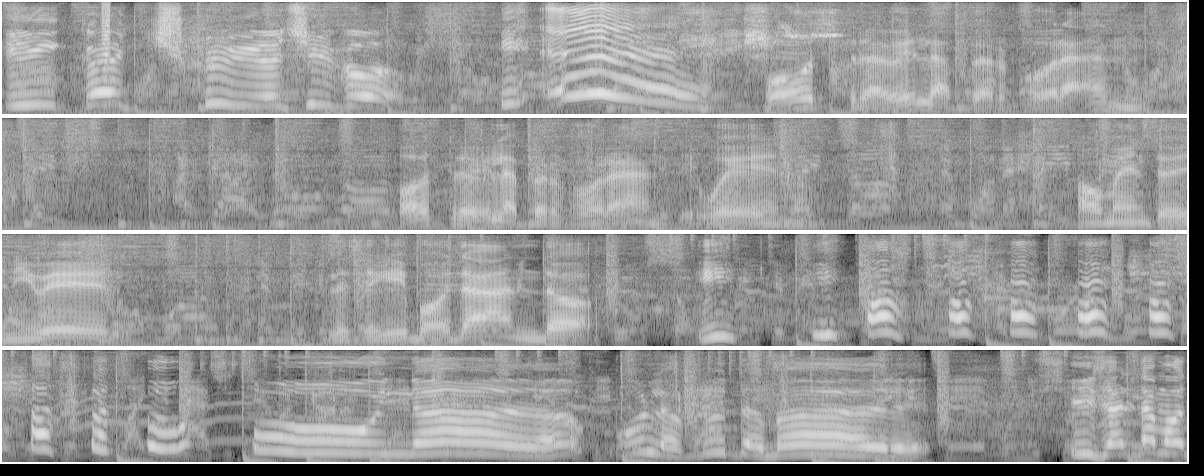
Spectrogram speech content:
Y qué chicos. ¡Eh! Otra vez la perforante. Otra vez la perforante. Bueno. Aumento de nivel. le seguimos dando. Y, y, ah, ah, ah, ¡Uy, nada! ¡Por la fruta madre! Y saltamos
